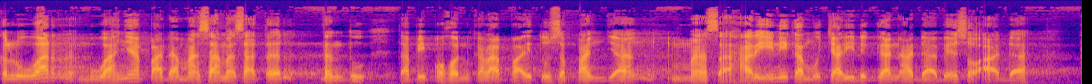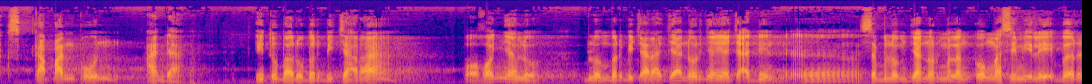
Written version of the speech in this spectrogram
keluar buahnya pada masa-masa tertentu. Tapi pohon kelapa itu sepanjang masa. Hari ini kamu cari degan ada, besok ada, kapan pun ada itu baru berbicara pohonnya loh. Belum berbicara janurnya ya Cak Adin eh, sebelum janur melengkung masih milik ber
